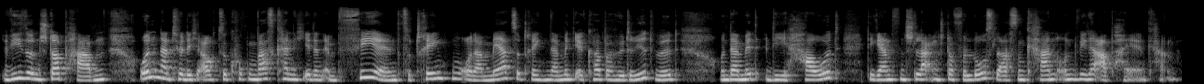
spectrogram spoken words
wie so einen Stopp haben und natürlich auch zu gucken, was kann ich ihr denn empfehlen zu trinken oder mehr zu trinken, damit ihr Körper hydriert wird und damit die Haut die ganzen Schlackenstoffe loslassen kann und wieder abheilen kann.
